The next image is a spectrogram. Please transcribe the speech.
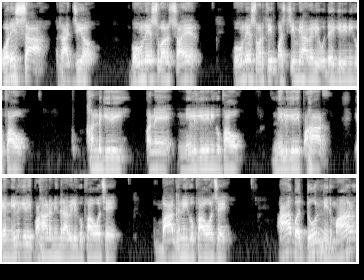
ઓરિસ્સા રાજ્ય, ભુવનેશ્વર શહેર, ભુવનેશ્વરથી પશ્ચિમે આવેલી ઉદયગીરીની ગુફાઓ, ખંડગીરી અને નીલગીરીની ગુફાઓ, નીલગીરી પહાડ. એ નીલગીરી પહાડની અંદર આવેલી ગુફાઓ છે, બાઘની ગુફાઓ છે. આ બધું નિર્માણ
